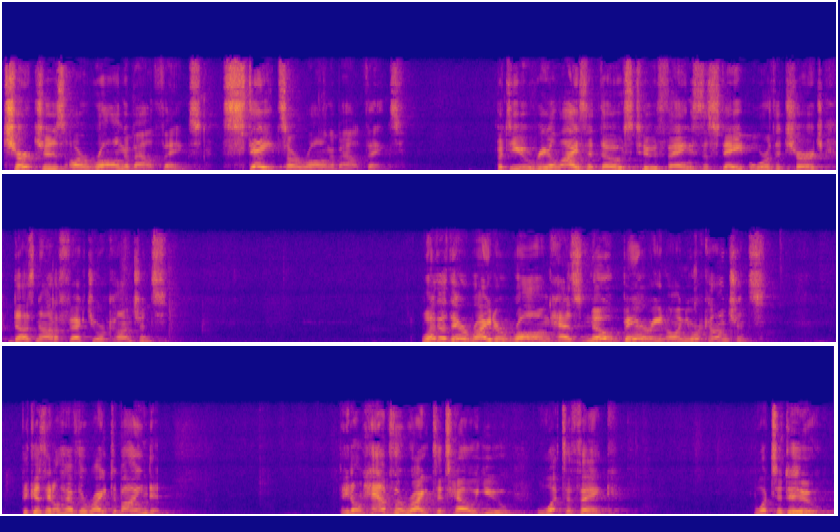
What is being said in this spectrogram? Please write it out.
Churches are wrong about things, states are wrong about things. But do you realize that those two things, the state or the church, does not affect your conscience? Whether they're right or wrong has no bearing on your conscience because they don't have the right to bind it. They don't have the right to tell you what to think what to do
